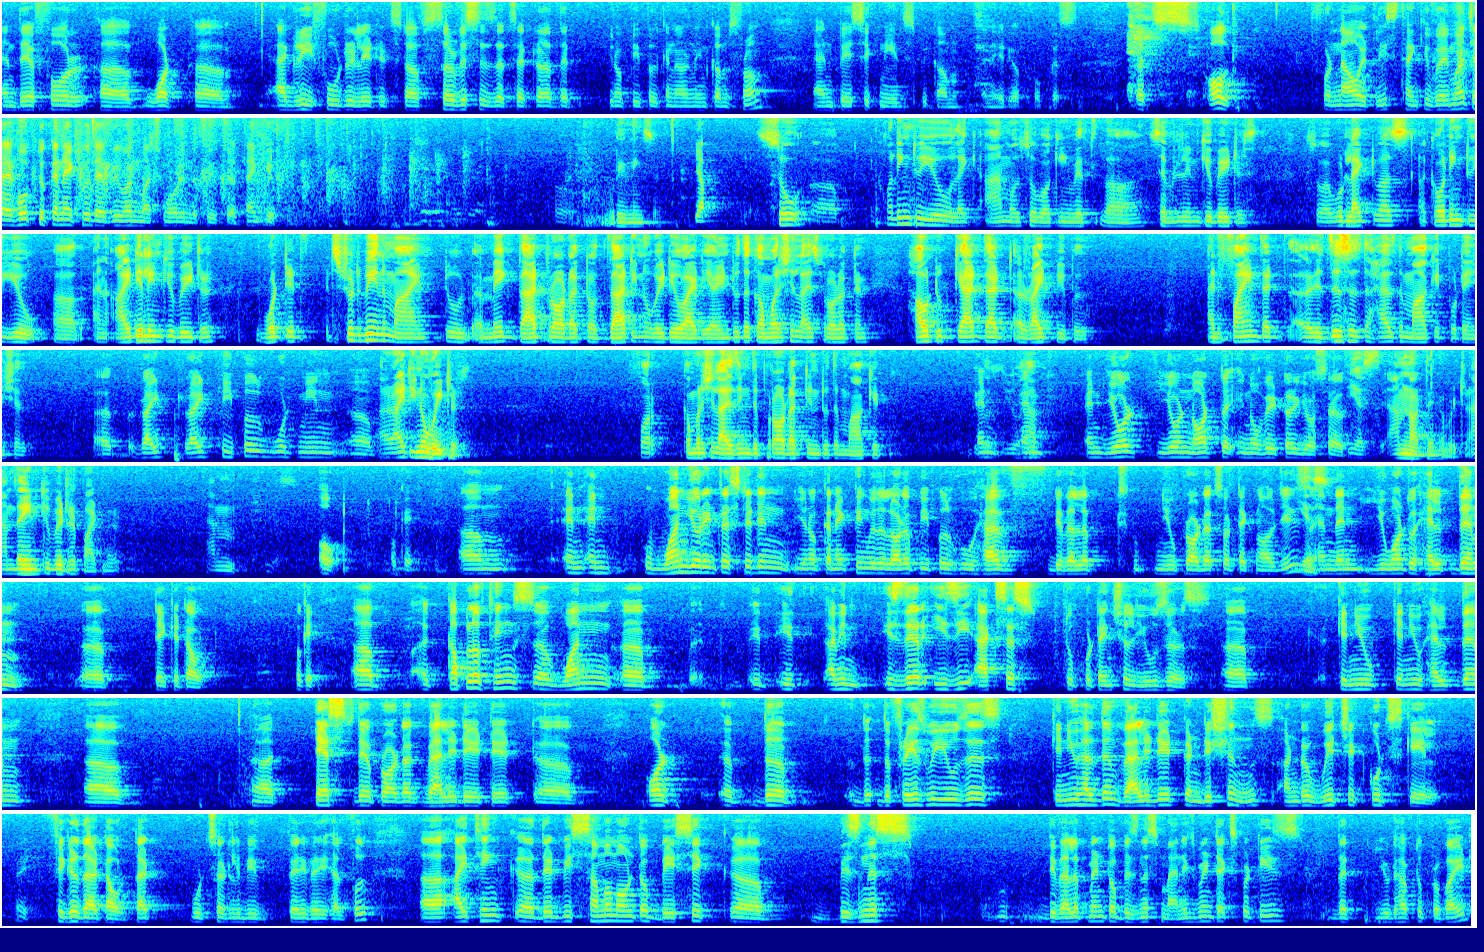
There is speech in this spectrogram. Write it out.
And therefore, uh, what uh, agri-food related stuff, services, etc., that you know, people can earn incomes from and basic needs become an area of focus. That's all for now at least. Thank you very much. I hope to connect with everyone much more in the future. Thank you. Good evening, sir. Yeah. So, uh, according to you, like I'm also working with uh, several incubators. So I would like to ask, according to you, uh, an ideal incubator, what it it should be in mind to uh, make that product or that innovative idea into the commercialized product and how to get that uh, right people and find that uh, this is the, has the market potential. Uh, right, right people would mean uh, right innovators for commercializing the product into the market. And and and you're you're not the innovator yourself. Yes, I'm not the innovator. I'm the incubator partner. I'm. Yes. Oh. Okay. Um, and, and one, you're interested in you know, connecting with a lot of people who have developed new products or technologies, yes. and then you want to help them uh, take it out. Okay. Uh, a couple of things. Uh, one, uh, it, it, I mean, is there easy access to potential users? Uh, can you can you help them uh, test their product, validate it, uh, or uh, the, the, the phrase we use is, can you help them validate conditions under which it could scale? Right? Figure that out. That would certainly be very, very helpful. Uh, I think uh, there'd be some amount of basic uh, business development or business management expertise that you'd have to provide.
